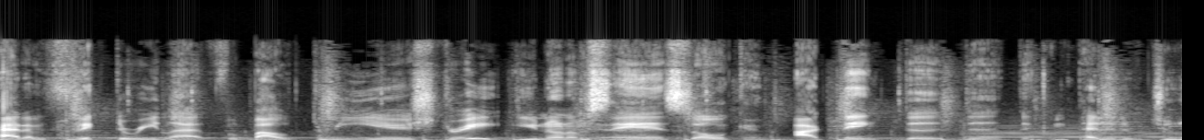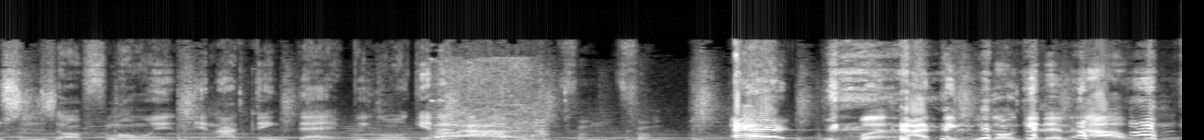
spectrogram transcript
had a victory lap for about three years straight. You know what I'm saying? So cooking. I think the, the the competitive juices are flowing, and I think that we're gonna get an album ah! from from. Hey! But I think we're gonna get an album.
